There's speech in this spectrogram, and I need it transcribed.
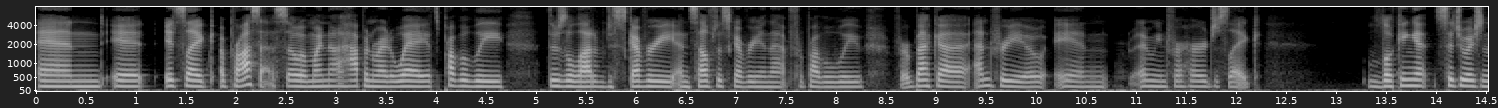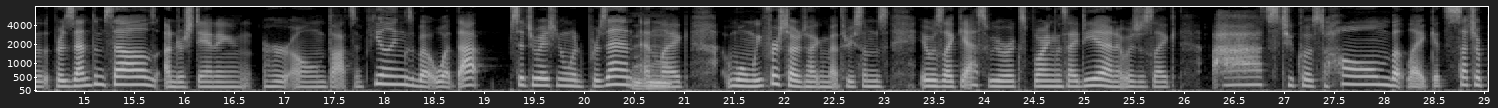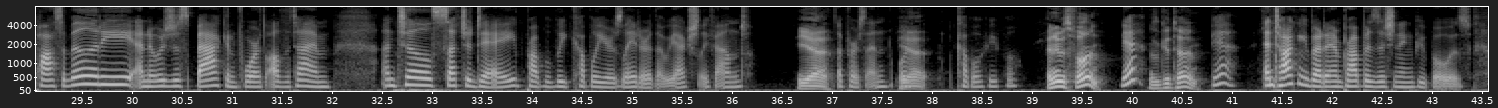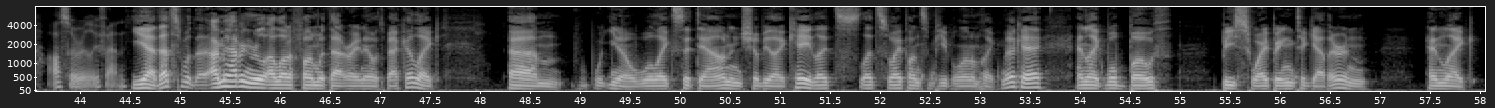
and it it's like a process, so it might not happen right away. It's probably there's a lot of discovery and self discovery in that for probably for Becca and for you. In I mean, for her, just like looking at situations that present themselves, understanding her own thoughts and feelings about what that situation would present and like when we first started talking about threesomes it was like yes we were exploring this idea and it was just like ah it's too close to home but like it's such a possibility and it was just back and forth all the time until such a day probably a couple years later that we actually found Yeah, a person or Yeah. a couple of people and it was fun. yeah It was a good time. yeah and talking about it and propositioning people was also really fun. Yeah, that's what I'm having real, a lot of fun with that right now with Becca. Like, um, you know, we'll like sit down and she'll be like, "Hey, let's let's swipe on some people," and I'm like, "Okay," and like we'll both be swiping together and and like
